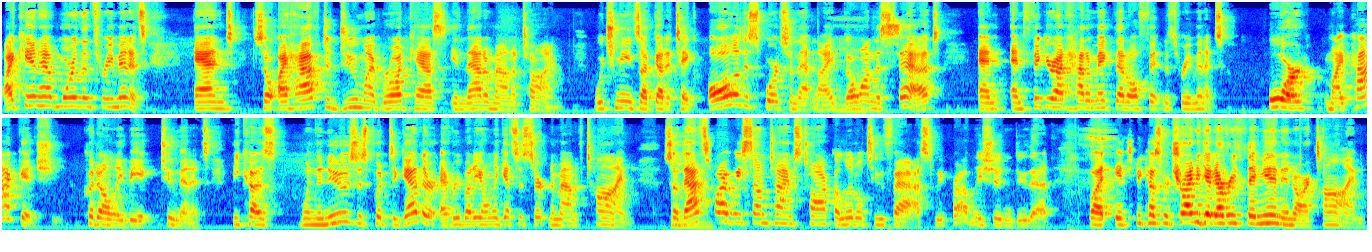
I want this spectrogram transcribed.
I can't have more than 3 minutes. And so I have to do my broadcast in that amount of time, which means I've got to take all of the sports from that night, go mm-hmm. on the set, and and figure out how to make that all fit into three minutes. Or my package could only be two minutes because when the news is put together, everybody only gets a certain amount of time. So mm-hmm. that's why we sometimes talk a little too fast. We probably shouldn't do that, but it's because we're trying to get everything in in our time.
